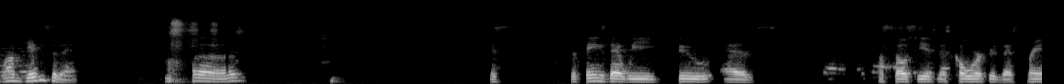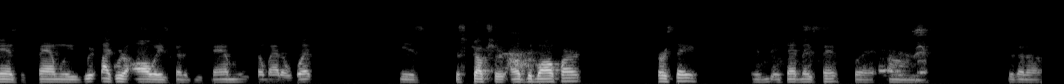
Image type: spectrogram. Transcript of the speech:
well, I'm getting to that because it's the things that we do as associates, as coworkers, as friends, as family. We're, like we're always going to be family, no matter what is the structure of the ballpark per se, if, if that makes sense. But um, we're gonna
